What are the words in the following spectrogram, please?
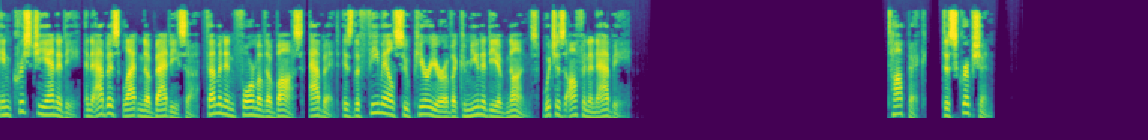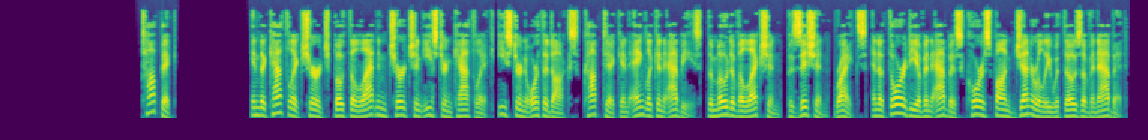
In Christianity, an abbess Latin abbadissa, feminine form of abbas, abbot is the female superior of a community of nuns, which is often an abbey. Description in the Catholic Church both the Latin Church and Eastern Catholic, Eastern Orthodox, Coptic and Anglican abbeys, the mode of election, position, rights, and authority of an abbess correspond generally with those of an abbot.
